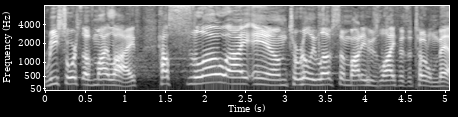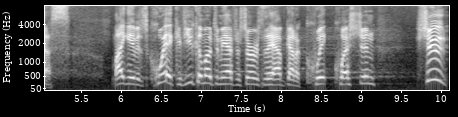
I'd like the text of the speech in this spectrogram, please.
resource of my life, how slow I am to really love somebody whose life is a total mess. Like if it's quick, if you come up to me after service and say, I've got a quick question, shoot,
